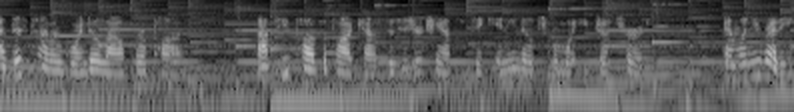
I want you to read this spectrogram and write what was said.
At this time I'm going to allow for a pause. After you pause the podcast, this is your chance to take any notes from what you've just heard. And when you're ready,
